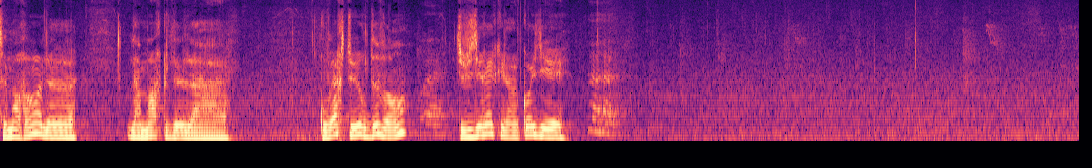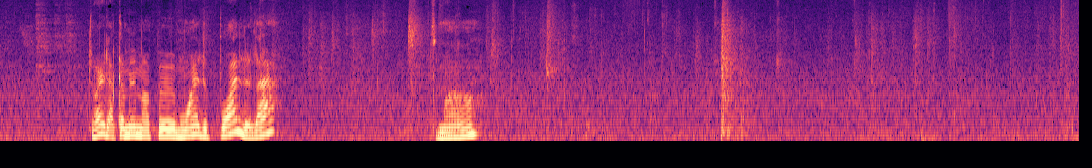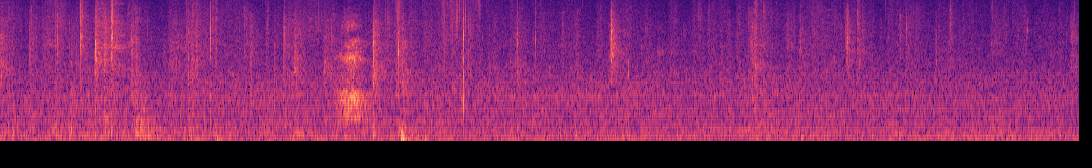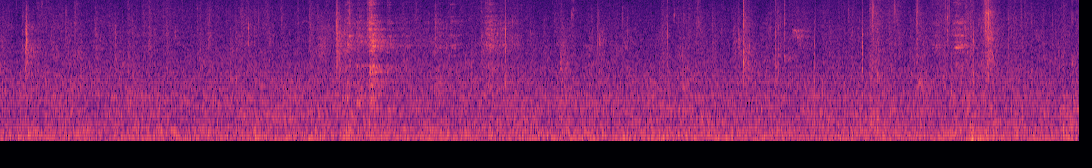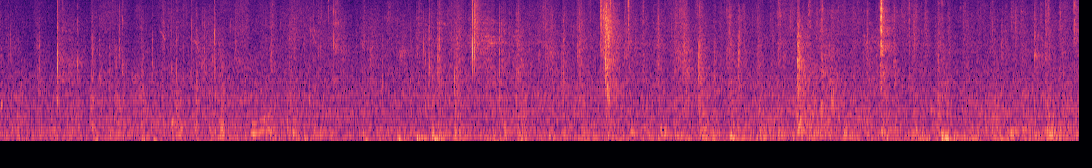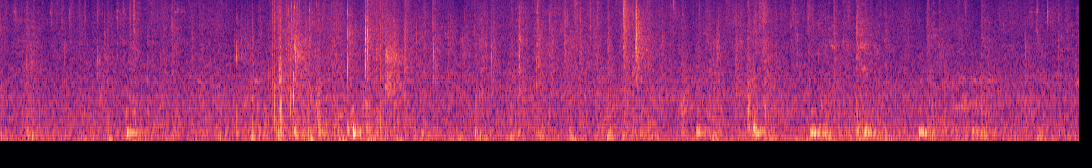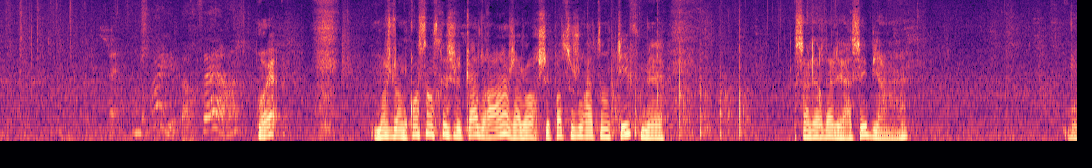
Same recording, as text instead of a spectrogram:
C'est marrant, le- la marque de la couverture devant. Ouais. Tu dirais qu'il a un collier. Tu vois, il a quand même un peu moins de poils là. C'est marrant. Franchement, il est parfait, hein. Ouais. Moi, je dois me concentrer sur le cadrage, alors je suis pas toujours attentif, mais ça a l'air d'aller assez bien. hein. Bon.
